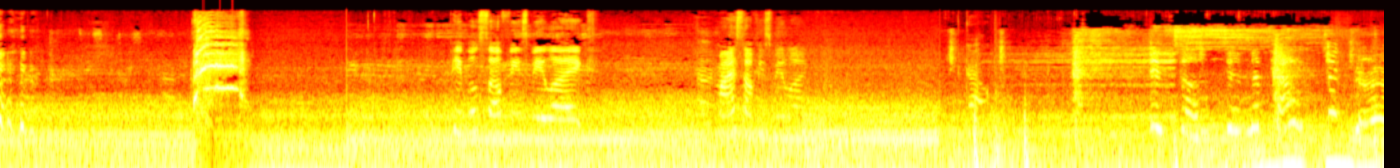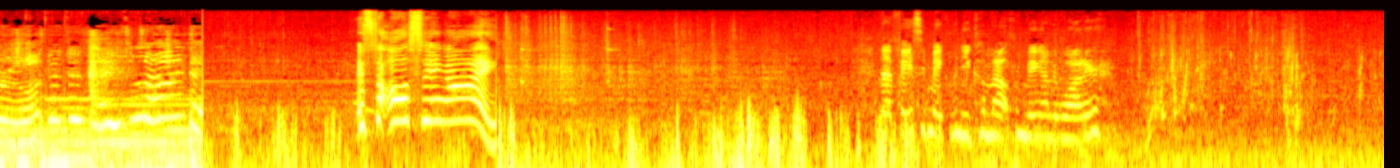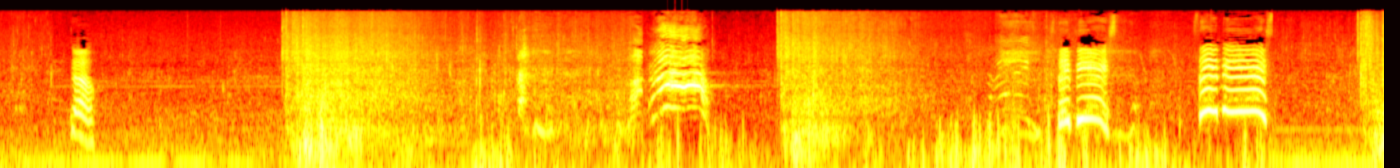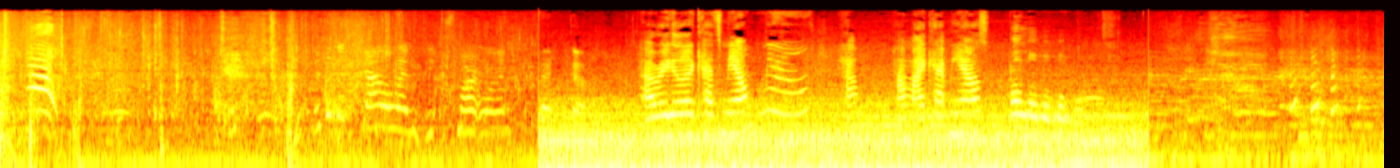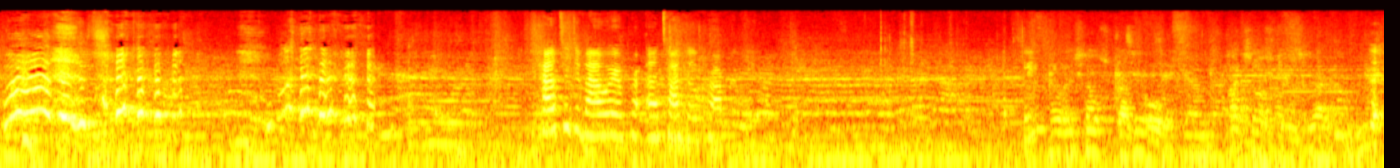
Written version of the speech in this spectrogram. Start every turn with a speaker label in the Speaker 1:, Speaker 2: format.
Speaker 1: People's selfies be like, my selfies be like,
Speaker 2: Go.
Speaker 3: It's something about the girl that just makes my.
Speaker 2: It's the all-seeing eye.
Speaker 1: that face you make when you come out from being underwater. Go. Stay fierce! Stay fierce! This is a shallow and smart one. Go.
Speaker 4: How regular cats meow? Meow. How, how my cat meows?
Speaker 2: What happens?
Speaker 1: How to devour a, a taco properly. Well, it sounds tropical. Hot sauce sounds right.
